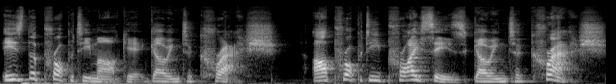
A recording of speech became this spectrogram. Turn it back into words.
Is the property market going to crash? Are property prices going to crash?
